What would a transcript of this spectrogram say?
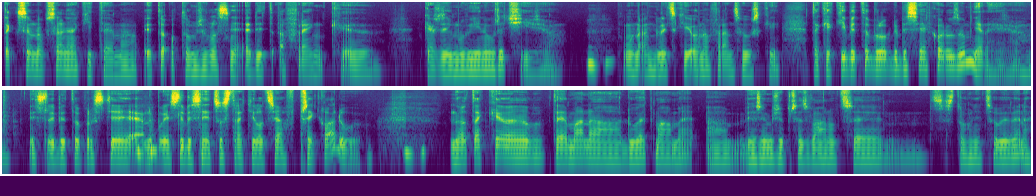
Tak jsem napsal nějaký téma. Je to o tom, že vlastně Edith a Frank, eh, každý mluví jinou řečí, že jo. Mm-hmm. On anglicky, ona francouzsky. Tak jaký by to bylo, kdyby si jako rozuměli, že? Jestli by to prostě, mm-hmm. nebo jestli by se něco ztratilo třeba v překladu. Mm-hmm. No tak eh, téma na duet máme a věřím, že přes Vánoce se z toho něco vyvine,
